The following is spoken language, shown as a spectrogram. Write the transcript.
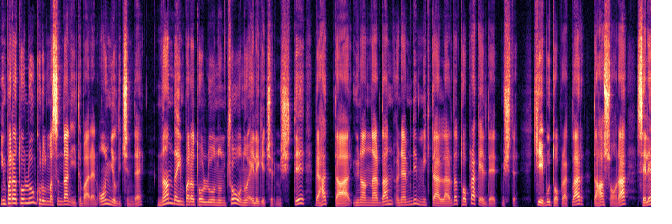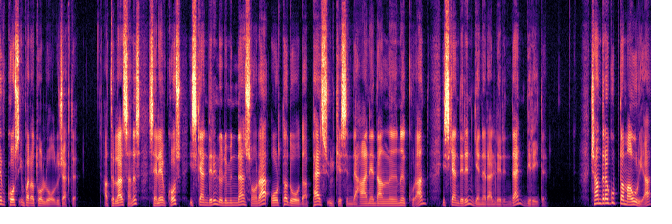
İmparatorluğun kurulmasından itibaren 10 yıl içinde Nanda İmparatorluğu'nun çoğunu ele geçirmişti ve hatta Yunanlardan önemli miktarlarda toprak elde etmişti. Ki bu topraklar daha sonra Selevkos İmparatorluğu olacaktı. Hatırlarsanız Selevkos, İskender'in ölümünden sonra Orta Doğu'da Pers ülkesinde hanedanlığını kuran İskender'in generallerinden biriydi. Chandragupta Maurya,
